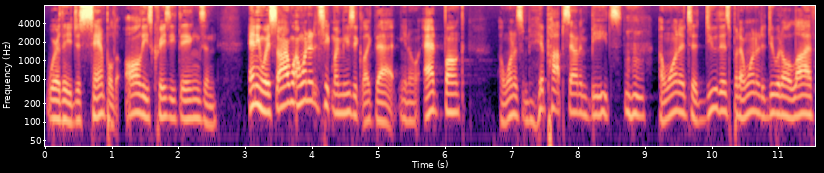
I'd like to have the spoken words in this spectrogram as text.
where they just sampled all these crazy things and anyway so I, I wanted to take my music like that you know add funk i wanted some hip-hop sounding beats i wanted to do this but i wanted to do it all live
